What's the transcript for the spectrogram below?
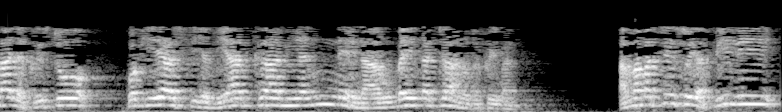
baada ya kristo kwa kiasi ya miaka mia nne na arobaini na tano takriban. Ama mateso ya pili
